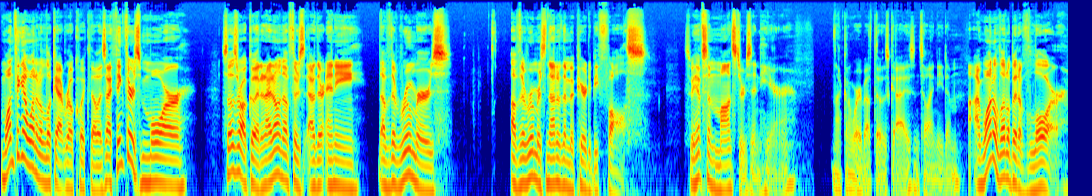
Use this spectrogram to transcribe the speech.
One thing I wanted to look at real quick, though, is I think there's more so those are all good. And I don't know if there's are there any of the rumors of the rumors, none of them appear to be false. So we have some monsters in here. I'm Not going to worry about those guys until I need them. I want a little bit of lore.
